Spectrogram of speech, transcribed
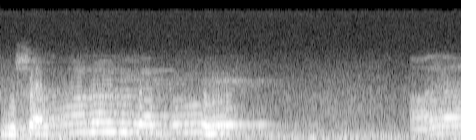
مسلمانوں نے یہ گروہ آیا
